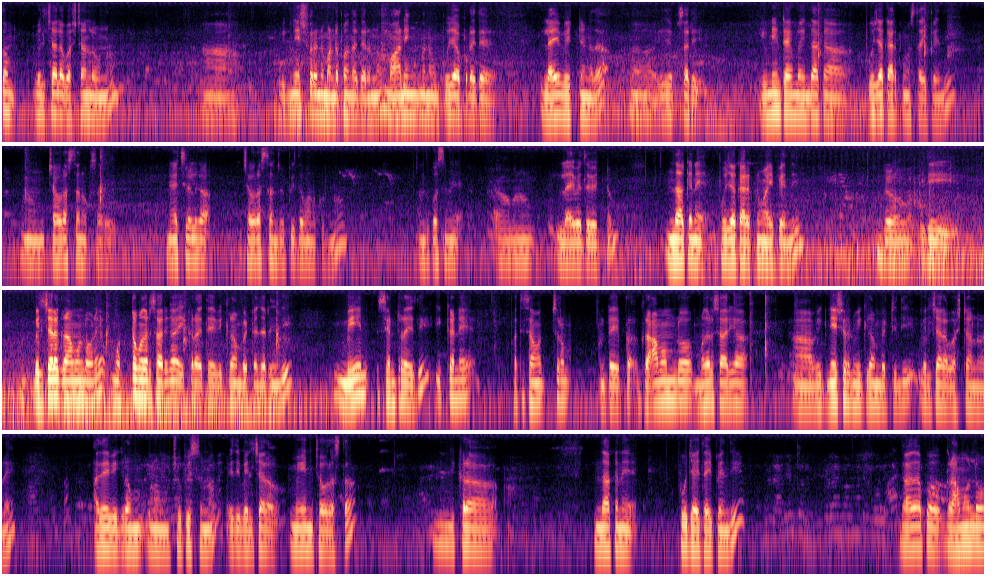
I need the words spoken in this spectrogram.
మొత్తం వెల్చాల బస్ స్టాండ్లో ఉన్నాం. విఘ్నేశ్వరుని మండపం దగ్గర ఉన్నాం. మార్నింగ్ మనం పూజ అప్పుడైతే లైవ్ పెట్టినాం కదా. ఇది ఒకసారి ఈవినింగ్ టైంలో ఇందాక పూజా కార్యక్రమం వస్తే అయిపోయింది. మనం చౌరస్తాను ఒకసారి న్యాచురల్గా చౌరస్తాను చూపిద్దాం అనుకుంటున్నాం. అందుకోసమే మనం లైవ్ అయితే పెట్టినాం. ఇందాకనే పూజా కార్యక్రమం అయిపోయింది. ఇది బెల్చాల గ్రామంలోనే మొట్టమొదటిసారిగా ఇక్కడైతే విగ్రహం పెట్టడం జరిగింది. మెయిన్ సెంటర్ ఇది ఇక్కడనే ప్రతి సంవత్సరం అంటే గ్రామంలో మొదటిసారిగా విఘ్నేశ్వరుని విగ్రహం పెట్టింది వెల్చాల బస్ స్టాండ్లోనే. అదే విగ్రహం మనం చూపిస్తున్నాం. ఇది వెల్చాల మెయిన్ చౌరస్తా. ఇక్కడ ఇందాకనే పూజ అయితే అయిపోయింది. దాదాపు గ్రామంలో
